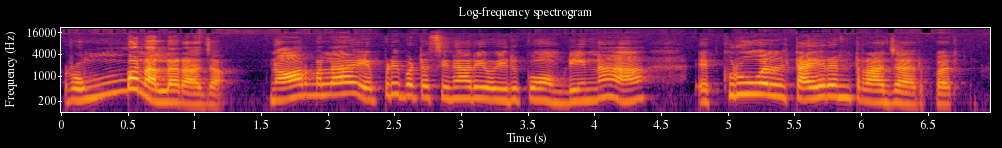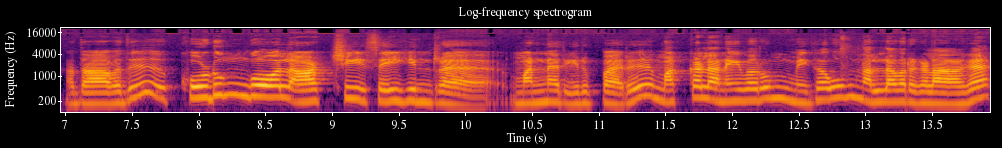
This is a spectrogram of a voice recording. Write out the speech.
ரொம்ப நல்ல ராஜா. நார்மலாக எப்படிப்பட்ட சினாரியோ இருக்கும் அப்படின்னா க்ரூவல் டைரண்ட் ராஜா இருப்பார். அதாவது கொடுங்கோல் ஆட்சி செய்கின்ற மன்னர் இருப்பார். மக்கள் அனைவரும் மிகவும் நல்லவர்களாக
